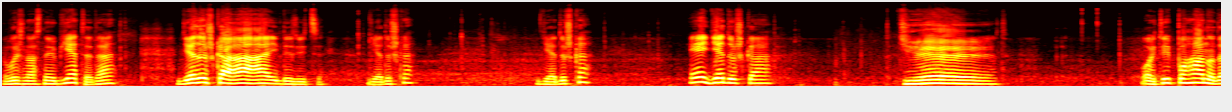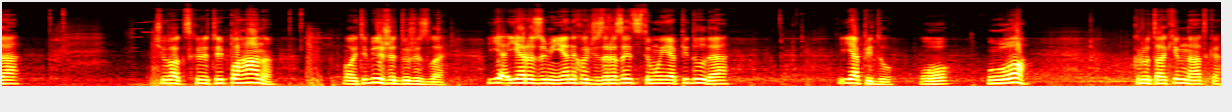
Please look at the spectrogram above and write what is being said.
Ви ж нас не вб'єте, да? Дідушка, ай, йди звідси. Дідушка? Дедушка? Ей, дедушка. Дед. Ой, тобі погано, да? Чувак, скажи, тобі погано? Ой, тобі вже дуже зле. Я, я розумію, я не хочу заразитися, тому я піду, да? Я піду. О! О! Крута кімнатка.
